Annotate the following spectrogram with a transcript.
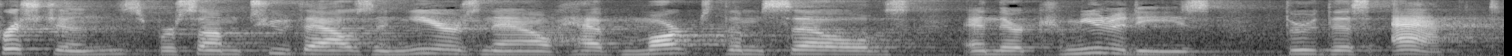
Christians, for some 2,000 years now, have marked themselves and their communities through this act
